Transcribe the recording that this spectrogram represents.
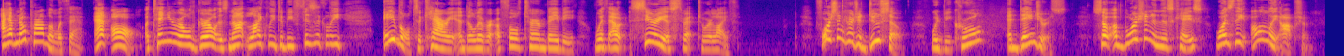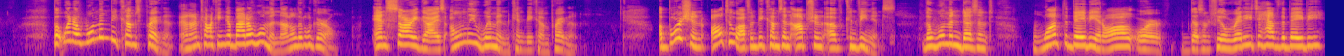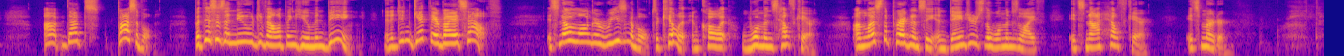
I have no problem with that at all. A 10 year old girl is not likely to be physically able to carry and deliver a full term baby without serious threat to her life. Forcing her to do so would be cruel and dangerous, So abortion in this case was the only option. But when a woman becomes pregnant, and I'm talking about a woman, not a little girl, and sorry guys, only women can become pregnant. Abortion all too often becomes an option of convenience. The woman doesn't want the baby at all or doesn't feel ready to have the baby. Uh, that's possible. But this is a new developing human being, and it didn't get there by itself. It's no longer reasonable to kill it and call it woman's health care. Unless the pregnancy endangers the woman's life, it's not health care, it's murder.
